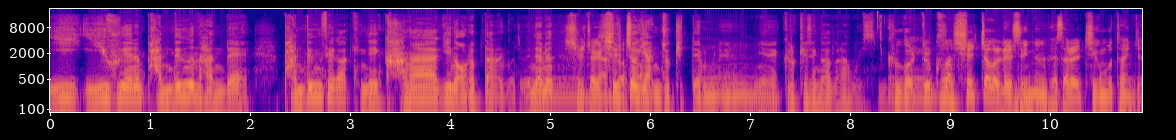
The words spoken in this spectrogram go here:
이 이후에는 반등은 한데 반등세가 굉장히 강하긴 어렵다는 거죠. 왜냐하면 음. 실적이 안 실적이. 안 좋기 때문에 음. 예 그렇게 생각을 하고 있습니다. 그걸 네. 뚫고선 실적을 낼 수 있는 회사를 지금부터 이제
